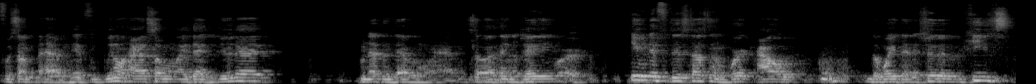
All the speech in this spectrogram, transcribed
for something to happen. If we don't have someone like that to do that, nothing's ever going to happen. So I think Jay, even if this doesn't work out the way that it should have, he's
